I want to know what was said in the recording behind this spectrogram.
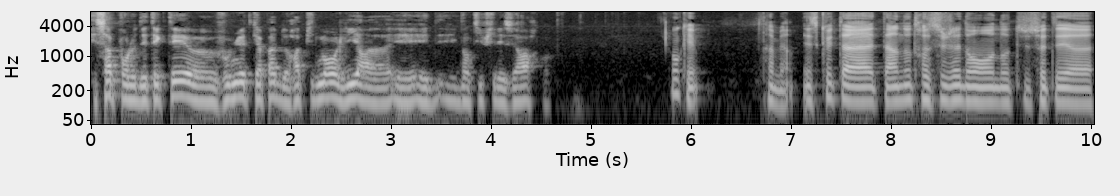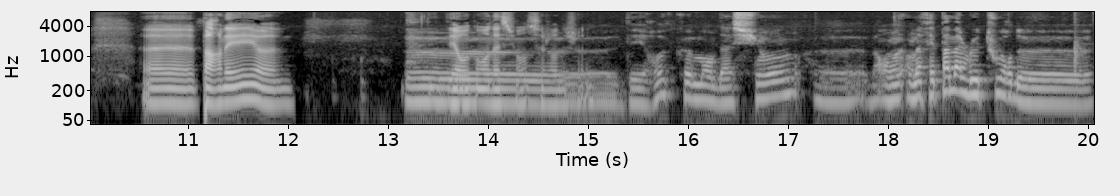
Et ça, pour le détecter, euh, vaut mieux être capable de rapidement lire euh, et, identifier les erreurs. Quoi. Ok, très bien. Est-ce que tu as, un autre sujet dont, tu souhaitais euh, parler Des recommandations, ce genre de choses? Des recommandations. Bah, on, a fait pas mal le tour de.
